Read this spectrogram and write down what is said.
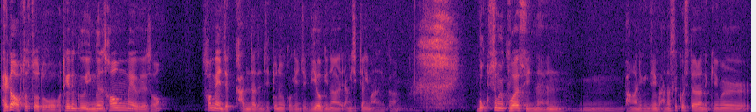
배가 없었어도 어떻게든 그 인근 섬에 의해서 섬에 이제 간다든지 또는 거기 이제 미역이나 양식장이 많으니까 목숨을 구할 수 있는 음, 방안이 굉장히 많았을 것이다라는 느낌을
